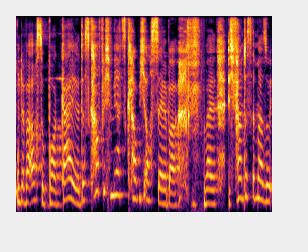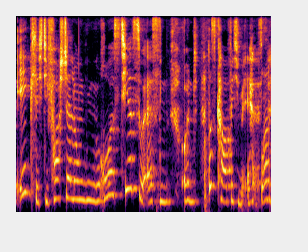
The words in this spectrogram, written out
und er war auch so, boah, geil, das kaufe ich mir jetzt, glaube ich, auch selber. Weil ich fand es immer so eklig, die Vorstellung, ein rohes Tier zu essen. Und das kaufe ich mir jetzt. What?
